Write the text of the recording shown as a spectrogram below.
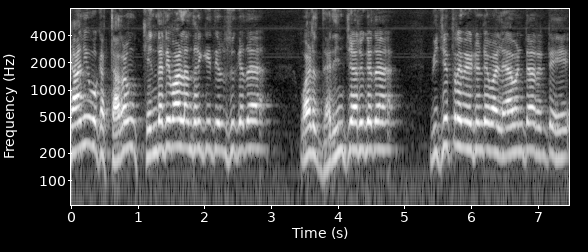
కానీ ఒక తరం కిందటి వాళ్ళందరికీ తెలుసు కదా వాళ్ళు ధరించారు కదా. విచిత్రం ఏంటంటే వాళ్ళు ఏమంటారంటే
